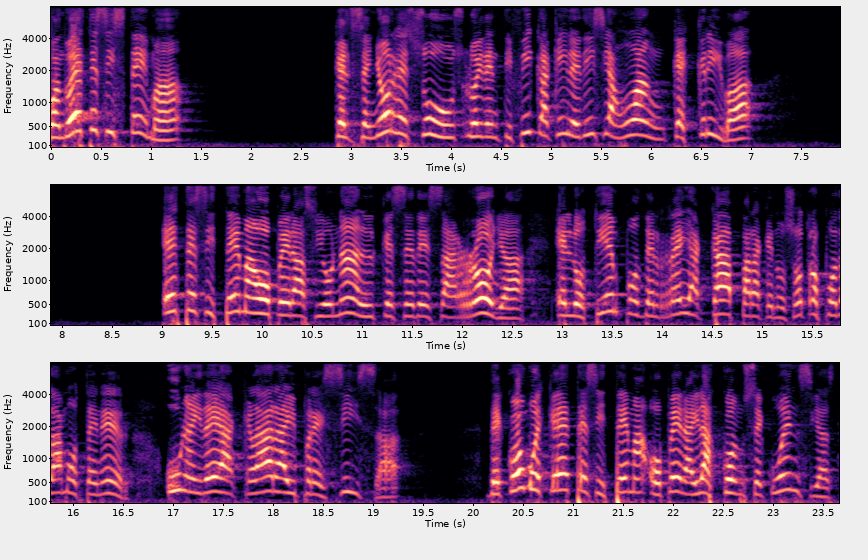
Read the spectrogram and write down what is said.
Cuando este sistema que el Señor Jesús lo identifica aquí, le dice a Juan que escriba, este sistema operacional que se desarrolla en los tiempos del rey acá para que nosotros podamos tener una idea clara y precisa de cómo es que este sistema opera y las consecuencias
